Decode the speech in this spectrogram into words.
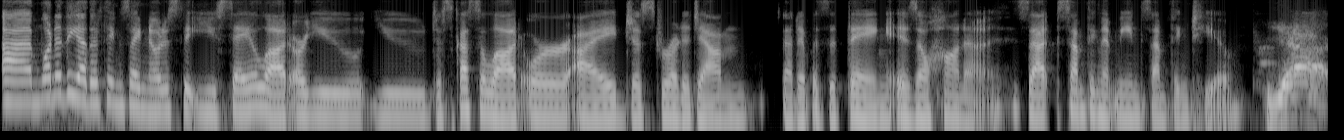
Um, one of the other things I noticed that you say a lot, or you you discuss a lot, or I just wrote it down that it was a thing, is Ohana. Is that something that means something to you? Yeah,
